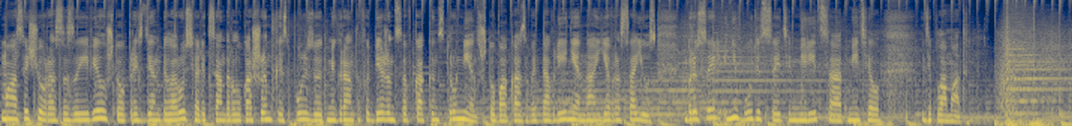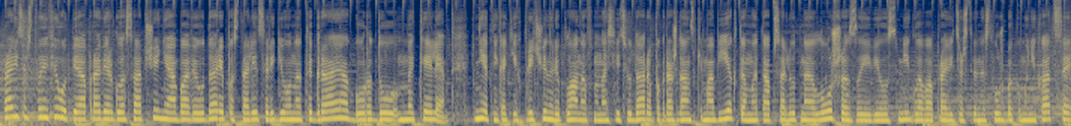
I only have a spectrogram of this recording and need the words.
Мас еще раз заявил, что президент Беларуси Александр Лукашенко использует мигрантов и беженцев как инструмент, чтобы оказывать давление на Евросоюз. Брюссель не будет с этим этим мириться, отметил дипломат. Правительство Эфиопии опровергло сообщение об авиаударе по столице региона Тыграя, городу Мекеле. Нет никаких причин или планов наносить удары по гражданским объектам. Это абсолютная ложь, заявил СМИ глава правительственной службы коммуникации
